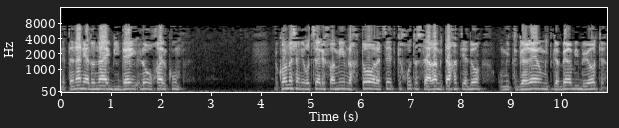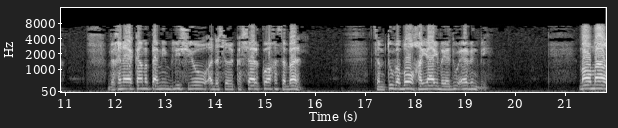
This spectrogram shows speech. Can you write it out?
נתנני אדוני בידי לא אוכל קום. וכל מה שאני רוצה לפעמים לחתור לצאת כחוט השערה מתחת ידו, הוא מתגרה ומתגבר בי ביותר. וכן היה כמה פעמים בלי שיעור, עד אשר כשל כוח הסבל. צמתו בבור חיי וידעו אבן בי. מה אומר,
